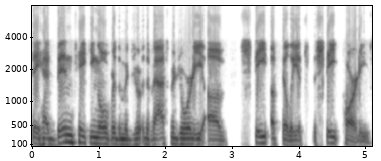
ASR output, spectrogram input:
They had been taking over the major- the vast majority of state affiliates, the state parties.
